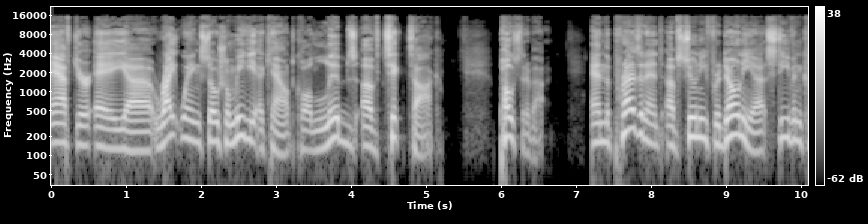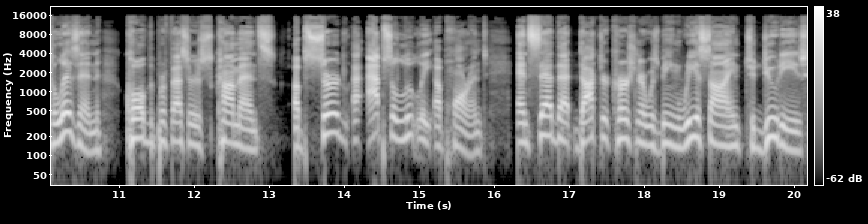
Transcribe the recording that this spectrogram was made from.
after a uh, right wing social media account called Libs of TikTok posted about it. And the president of SUNY Fredonia, Stephen Kolison, called the professor's comments absurd, absolutely abhorrent, and said that Dr. Kershnar was being reassigned to duties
